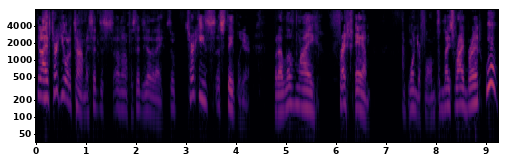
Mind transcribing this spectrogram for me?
You know, I have turkey all the time. I said this, I don't know if I said this the other day. So turkey's a staple here, but I love my fresh ham. Wonderful. And some nice rye bread. Woo!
